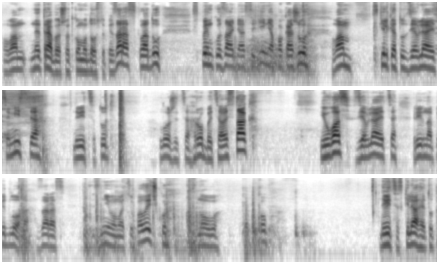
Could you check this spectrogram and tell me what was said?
вам не треба в швидкому доступі. Зараз складу спинку заднього сидіння, покажу вам, скільки тут з'являється місця. Дивіться, тут ложиться, робиться ось так. і у вас з'являється рівна підлога. Зараз знімемо цю паличку знову. Хоп. Дивіться, скіляги тут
